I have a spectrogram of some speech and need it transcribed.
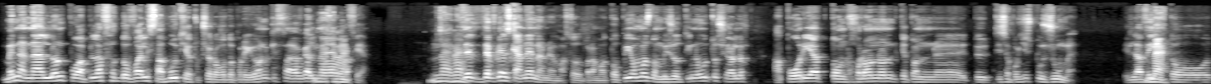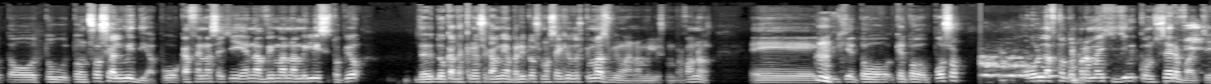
με έναν άλλον που απλά θα το βάλει στα μπουτια του, ξέρω εγώ, το προϊόν και θα βγάλει Ναι, μια ναι. φωτογραφία. Ναι, ναι. Δεν, δεν βγάζει κανένα νόημα αυτό το πράγμα. Το οποίο όμως νομίζω ότι είναι ούτως ή άλλως απόρρια των χρόνων και των, ε, του- της εποχής που ζούμε. Δηλαδή Ναι. το, το, το, των social media που ο καθένας έχει ένα βήμα να μιλήσει. Το οποίο δεν το κατακρίνω σε καμία περίπτωση, μας έχει δώσει και εμάς βήμα να μιλήσουμε προφανώς. Ε, Μμ. και, το, και το πόσο όλο αυτό το πράγμα έχει γίνει κονσέρβα και.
